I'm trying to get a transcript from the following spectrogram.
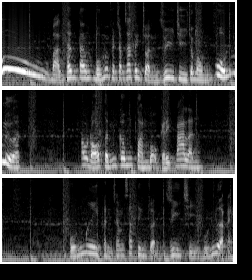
uh, bản thân tăng 40% sát thương chuẩn duy trì trong vòng 4 lượt sau đó tấn công toàn bộ kẻ địch 3 lần. 40% sát thương chuẩn duy trì 4 lượt này.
